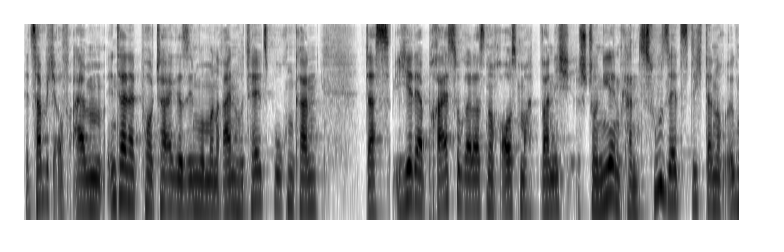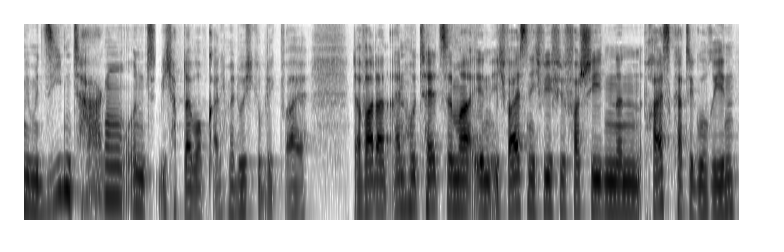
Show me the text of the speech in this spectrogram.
Jetzt habe ich auf einem Internetportal gesehen, wo man rein Hotels buchen kann, dass hier der Preis sogar das noch ausmacht, wann ich stornieren kann. Zusätzlich dann noch irgendwie mit sieben Tagen und ich habe da überhaupt gar nicht mehr durchgeblickt, weil da war dann ein Hotelzimmer in ich weiß nicht wie viel verschiedenen Preiskategorien.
